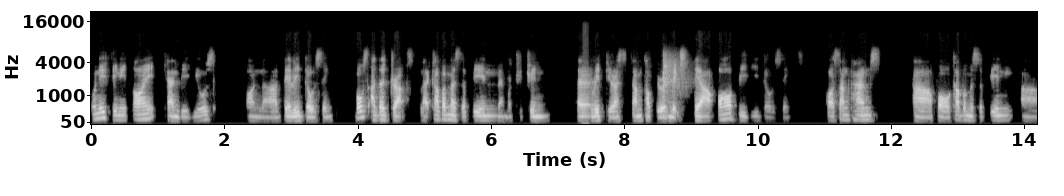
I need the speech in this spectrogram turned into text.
only phenytoin can be used on uh, daily dosing. Most other drugs like carbamazepine, lamotrigine, levetiracetam, topiramate, they are all BD dosing. Or sometimes uh, for carbamazepine, uh,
